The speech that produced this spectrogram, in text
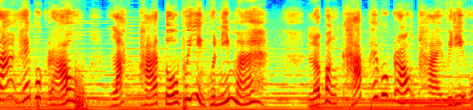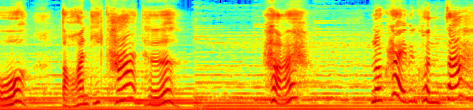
จ้างให้พวกเรา ลักพาตัวผู้หญิงคนนี้มา แล้วบังคับให้พวกเราถ่ายวิดีโอ ตอนที่ฆ่าเธอ ฮะ แล้วใครเป็นคนจ้าง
